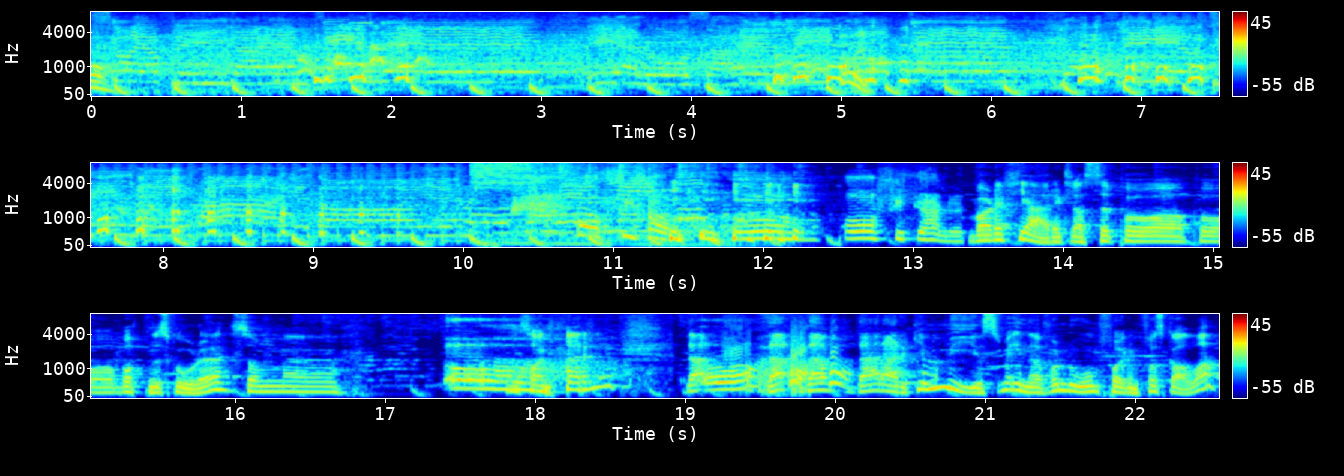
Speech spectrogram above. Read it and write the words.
skal jeg flyga hem til deg? I en rosa helikopter Jag vill flyga till til varje Å! Fytti helvete. Var det fjerde klasse på, på Botne skole som, uh, oh. sang her, eller? Der, der, der, der er det ikke mye som er innafor noen form for skala.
